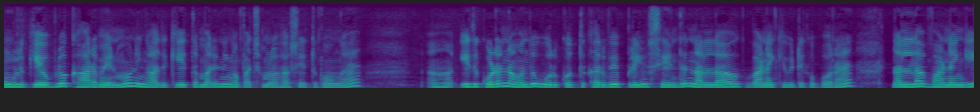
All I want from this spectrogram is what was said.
உங்களுக்கு எவ்வளோ காரம் வேணுமோ நீங்கள் அதுக்கேற்ற மாதிரி நீங்கள் பச்சை மிளகாய் சேர்த்துக்கோங்க. இது கூட நான் வந்து ஒரு கொத்து கருவேப்பிலையும் சேர்ந்து நல்லா வணக்கி விட்டுக்க போகிறேன் நல்லா வணங்கி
